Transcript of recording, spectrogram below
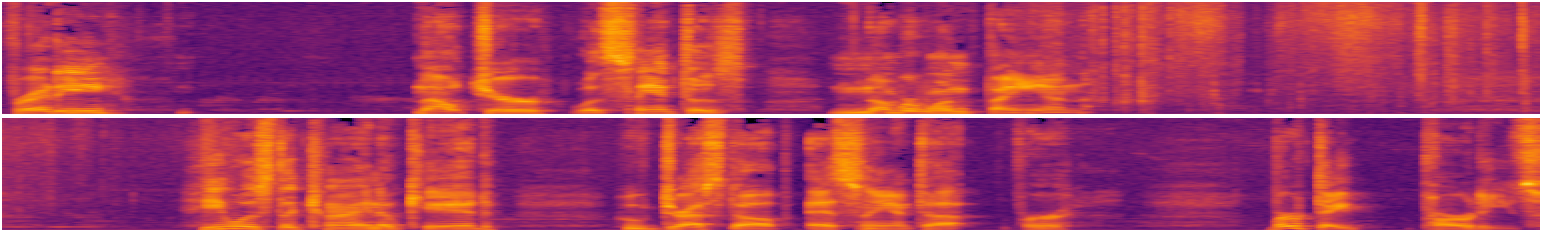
Freddie Melcher was Santa's number one fan. He was the kind of kid who dressed up as Santa for birthday parties.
